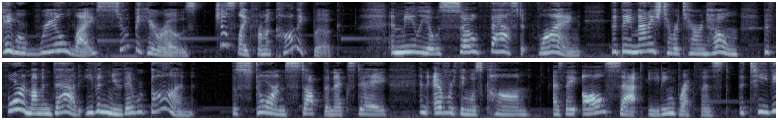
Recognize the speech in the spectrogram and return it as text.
They were real life superheroes, just like from a comic book. Amelia was so fast at flying that they managed to return home before Mom and Dad even knew they were gone. The storm stopped the next day, and everything was calm. As they all sat eating breakfast, the TV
